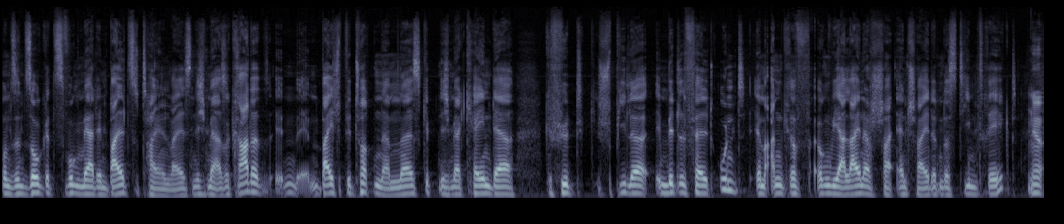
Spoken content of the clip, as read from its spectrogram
und sind so gezwungen, mehr den Ball zu teilen, weil es nicht mehr, also gerade im, im Beispiel Tottenham, ne? es gibt nicht mehr Kane, der gefühlt Spiele im Mittelfeld und im Angriff irgendwie alleine sche- entscheidet und das Team trägt. Ja.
